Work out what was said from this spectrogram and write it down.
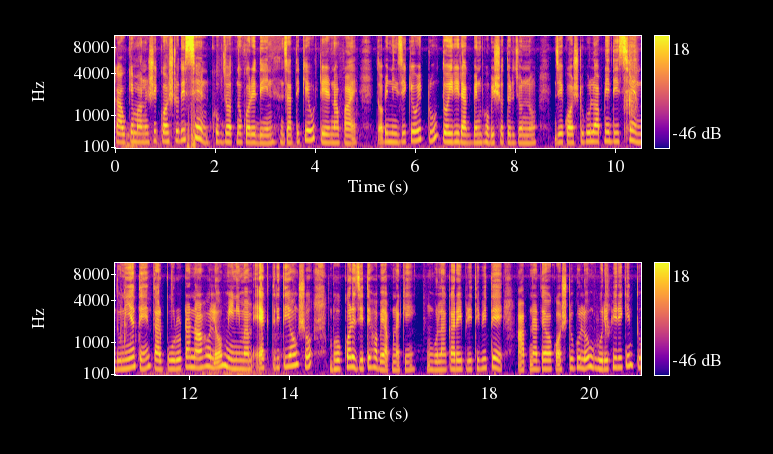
কাউকে মানসিক কষ্ট দিচ্ছেন, খুব যত্ন করে দিন যাতে কেউ টের না পায়। তবে নিজেকেও একটু তৈরি রাখবেন ভবিষ্যতের জন্য। যে কষ্টগুলো আপনি দিচ্ছেন দুনিয়াতে, তার পুরোটা না হলেও মিনিমাম এক তৃতীয়াংশ ভোগ করে যেতে হবে আপনাকে। গোলাকার এই পৃথিবীতে আপনার দেওয়া কষ্টগুলো ঘুরে ফিরে কিন্তু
